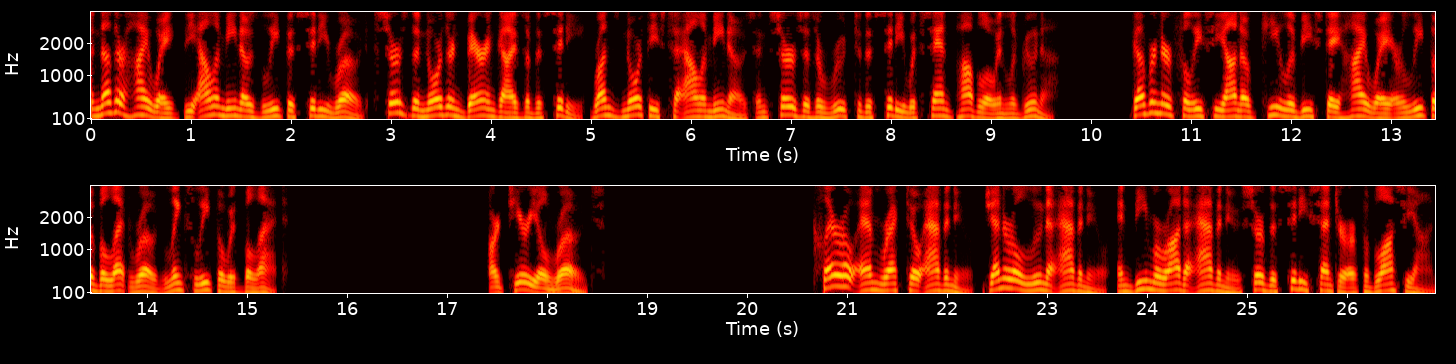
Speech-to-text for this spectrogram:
Another highway, the Alaminos-Lipa City Road, serves the northern barangays of the city, runs northeast to Alaminos and serves as a route to the city with San Pablo in Laguna. Governor Feliciano P. Leviste Highway or Lipa Balete Road links Lipa with Balete. Arterial roads Claro M. Recto Avenue, General Luna Avenue, and B. Murata Avenue serve the city center or poblacion.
